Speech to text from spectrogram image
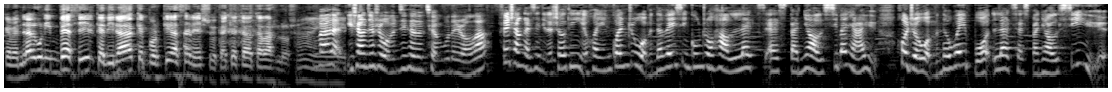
que vendrá algún imbécil que dirá que por qué hacen eso, que hay que acabarlos. Ay, 完了， ay. 以上就是我们今天的全部内容了。非常感谢你的收听，也欢迎关注我们的微信公众号 Let's Español 西班牙语，或者我们的微博 Let's Español 西语，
